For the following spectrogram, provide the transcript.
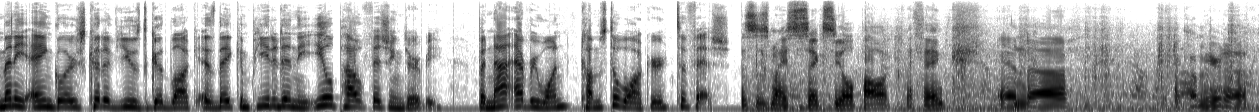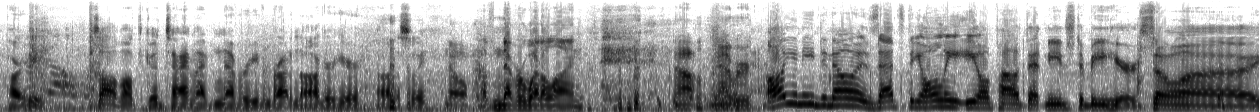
Many anglers could have used good luck as they competed in the eel pout fishing derby, but not everyone comes to Walker to fish. This is my sixth eel pout, I think, and uh, I come here to party. It's all about the good time. I've never even brought an auger here, honestly. no, I've never wet a line. no, never. All you need to know is that's the only eel pout that needs to be here. So uh,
